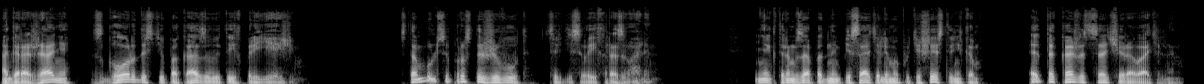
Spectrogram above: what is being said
а горожане с гордостью показывают их приезжим. Стамбульцы просто живут среди своих развалин. Некоторым западным писателям и путешественникам это кажется очаровательным.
